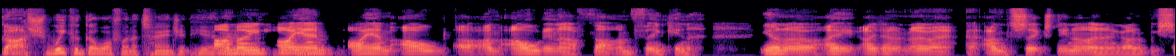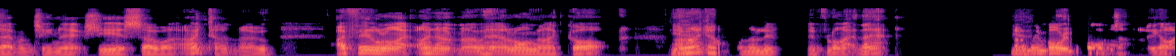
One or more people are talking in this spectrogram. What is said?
Gosh, we could go off on a tangent here. I mean, I am I am old. Uh, I'm old enough that I'm thinking, you know, I I don't know. I, am 69. I'm going to be 70 next year, so I, I don't know I feel like I don't know how long I got, yeah. and I don't want to live, live like that. Yeah. I mean, more importantly, I,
